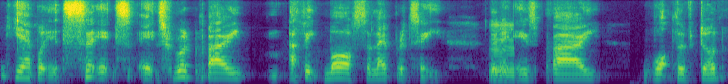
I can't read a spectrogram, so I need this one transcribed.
Yeah, but it's it's it's run by I think more celebrity than mm. it is by what they've done.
